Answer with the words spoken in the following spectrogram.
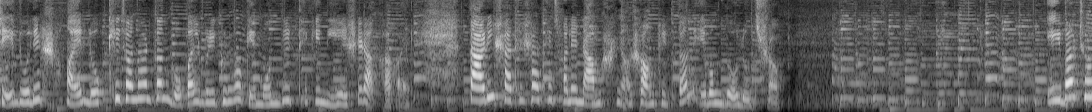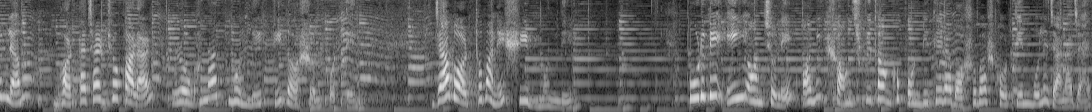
যে দোলের সময় লক্ষ্মী জনার্দন, গোপাল বিগ্রহকে মন্দির থেকে নিয়ে এসে রাখা হয়। তারই সাথে সাথে চলে নাম সংকীর্তন এবং দোল উৎসব। এইবার চললাম ভট্টাচার্য পাড়ার রঘুনাথ মন্দিরটি দর্শন করতে, যা বর্তমানে শিব মন্দির। পূর্বে এই অঞ্চলে অনেক সংস্কৃতজ্ঞ পণ্ডিতেরা বসবাস করতেন বলে জানা যায়।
